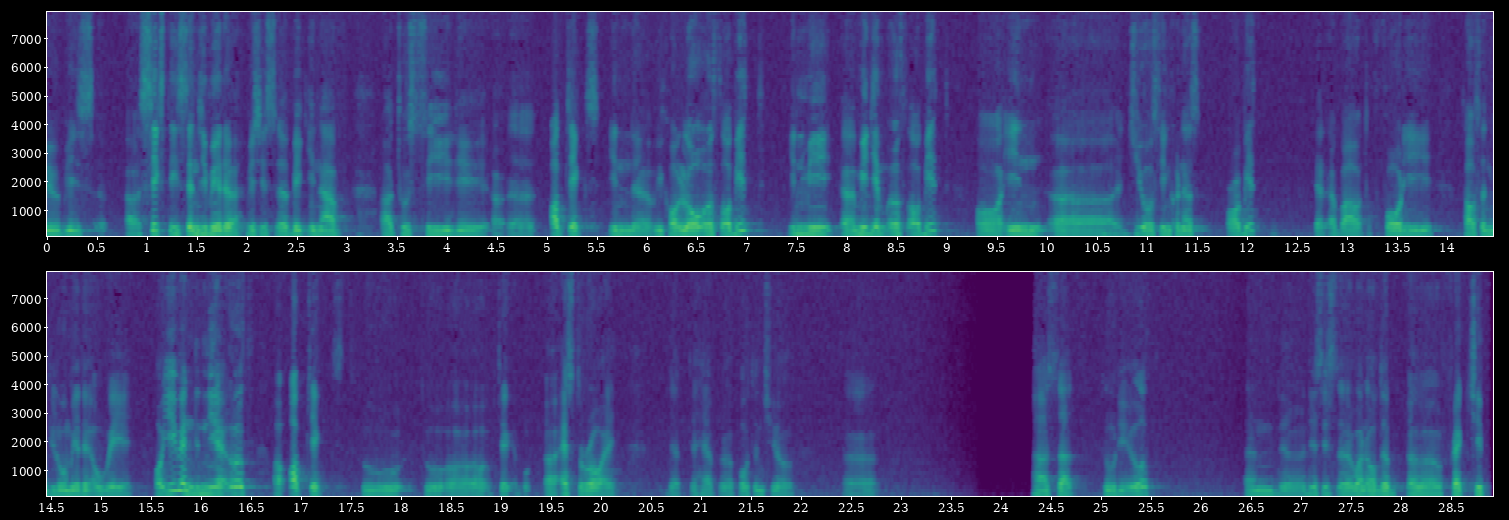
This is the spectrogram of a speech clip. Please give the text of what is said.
will be uh, 60 centimeter, which is uh, big enough uh, to see the uh, uh, objects in the we call low Earth orbit, in me, uh, medium Earth orbit, or in geosynchronous orbit, that about 40 thousand kilometers away, or even the near Earth uh, objects to, to uh, object, uh, asteroid that have a potential hazard to the Earth. And this is one of the flagship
